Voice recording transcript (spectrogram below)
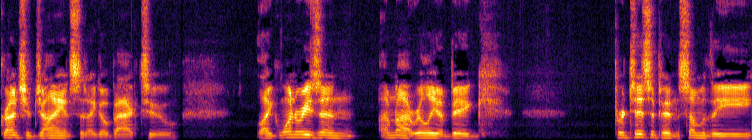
Grunch of Giants that I go back to. Like, one reason I'm not really a big participant in some of the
